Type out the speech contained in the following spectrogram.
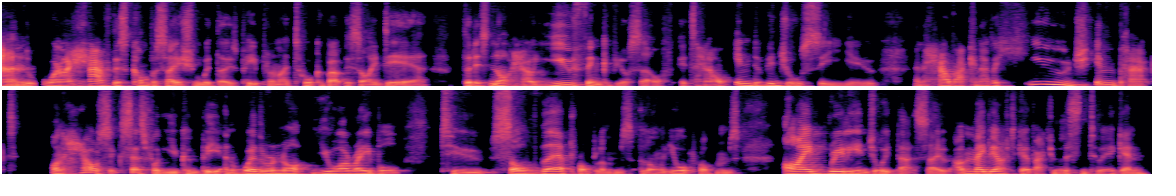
And when i have this conversation with those people and i talk about this idea that it's not how you think of yourself it's how individuals see you and how that can have a huge impact on how successful you can be and whether or not you are able to solve their problems along with your problems I really enjoyed that. So um, maybe I have to go back and listen to it again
